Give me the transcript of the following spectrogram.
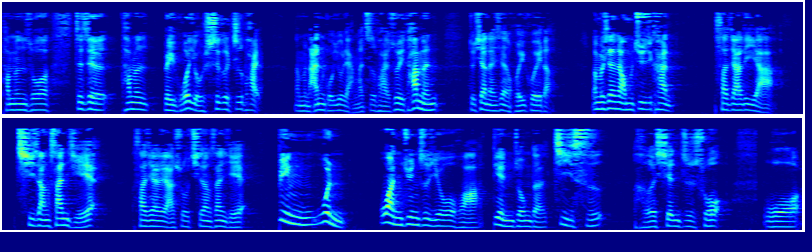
他们说这些他们北国有十个支派，那么南国有两个支派，所以他们就现在现在回归了。那么现在我们继续看撒加利亚七章三节，撒迦利亚书七章三节，并问万军之耶和华殿中的祭司和先知说：“我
